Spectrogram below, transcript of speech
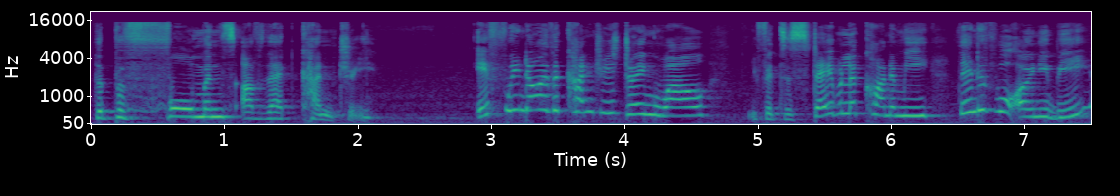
the performance of that country. If we know the country is doing well, if it's a stable economy, then it will only be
